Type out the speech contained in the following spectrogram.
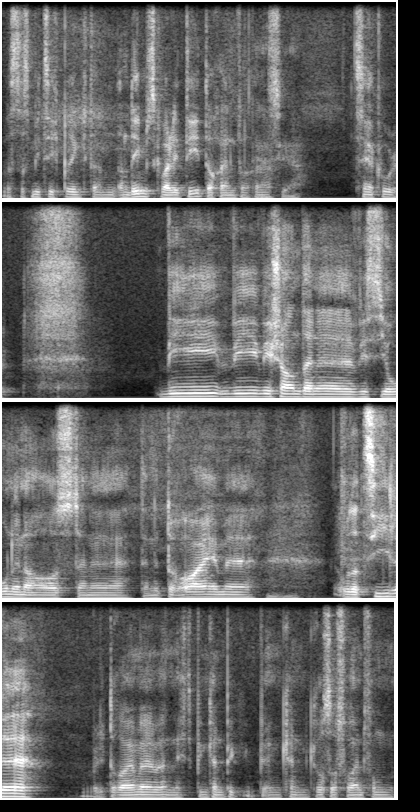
was das mit sich bringt an, an Lebensqualität auch einfach. Ja. Sehr. sehr cool. Wie, wie, wie schauen deine Visionen aus, deine, deine Träume mhm. oder Ziele? Weil Träume, ich bin kein, bin kein großer Freund vom,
